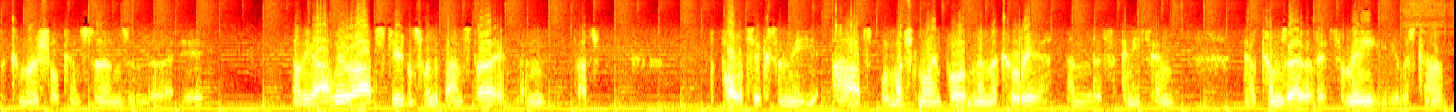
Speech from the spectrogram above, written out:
the commercial concerns and uh, it, and the art, we were art students when the band started, and that's the politics and the arts were much more important than the career. And if anything, you know, comes out of it for me, it was kind of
